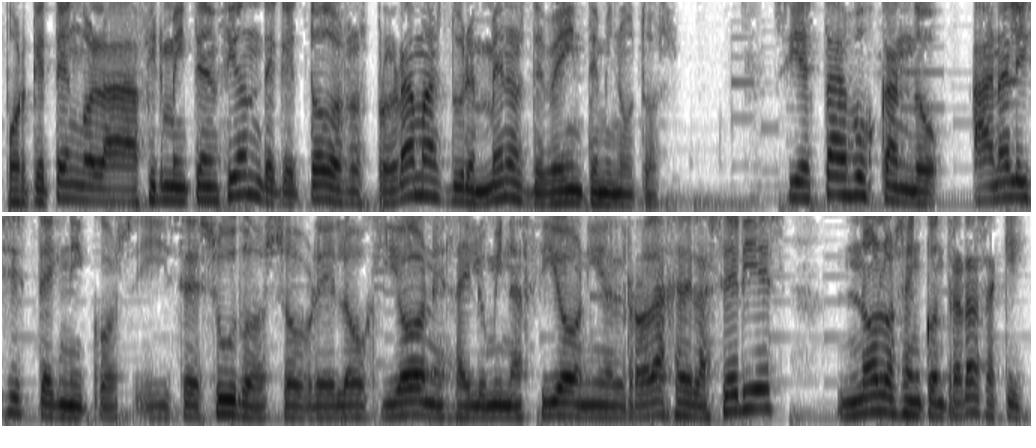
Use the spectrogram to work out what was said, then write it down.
porque tengo la firme intención de que todos los programas duren menos de 20 minutos. Si estás buscando análisis técnicos y sesudos sobre los guiones, la iluminación y el rodaje de las series, no los encontrarás aquí,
